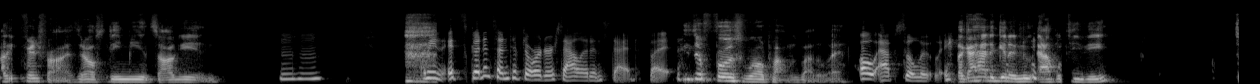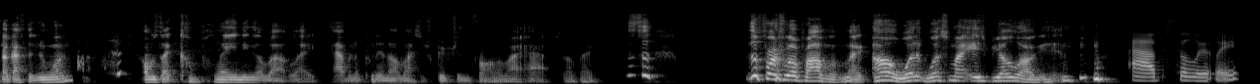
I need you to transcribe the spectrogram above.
Soggy French fries. They're all steamy and soggy, and mm-hmm. I mean, it's good incentive to order salad instead, but these are first world problems, by the way. oh, absolutely. Like I had to get a new Apple TV, so I got the new one. I was like complaining about like having to put in all my subscriptions for all of my apps. I was like, this is a, this is a first world problem. Like, oh, what what's my HBO login? Absolutely. In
